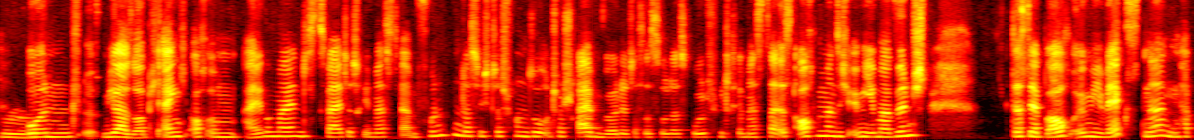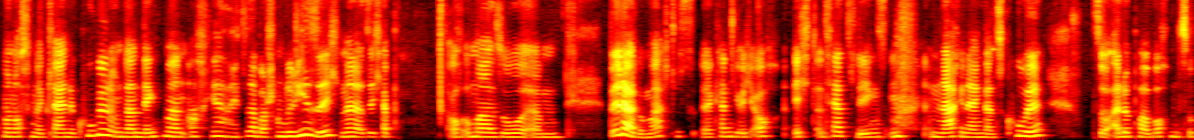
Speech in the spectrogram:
Mhm. Und äh, ja, so habe ich eigentlich auch im Allgemeinen das zweite Trimester empfunden, dass ich das schon so unterschreiben würde, dass es so das Wohlfühltrimester ist. Auch wenn man sich irgendwie immer wünscht, dass der Bauch irgendwie wächst, ne? Dann hat man noch so eine kleine Kugel und dann denkt man, ach ja, jetzt ist aber schon riesig, ne? Also ich habe auch immer so ähm, Bilder gemacht. Das äh, kann ich euch auch echt ans Herz legen. Ist im, im Nachhinein ganz cool, so alle paar Wochen zu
